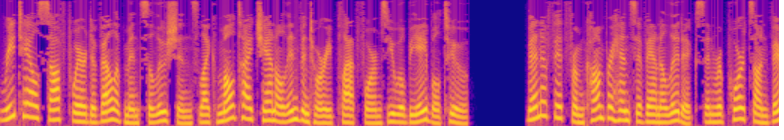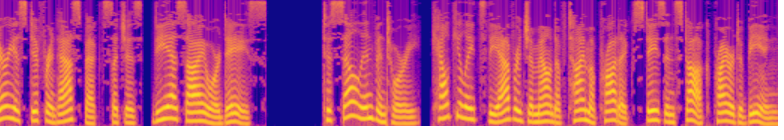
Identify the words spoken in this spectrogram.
retail software development solutions like multi channel inventory platforms, you will be able to benefit from comprehensive analytics and reports on various different aspects such as DSI or days to sell inventory, calculates the average amount of time a product stays in stock prior to being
